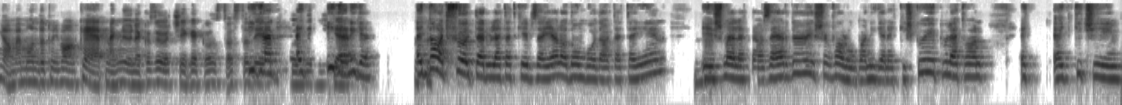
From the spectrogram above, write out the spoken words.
Ja, mert mondod, hogy van kert, meg nőnek a zöldségek, azt, azt azért igen, egy, igen, kell. igen. Egy nagy földterületet képzelj el a domboldal tetején, uh-huh. és mellette az erdő, és valóban igen, egy kis kőépület van, egy, egy kicsi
